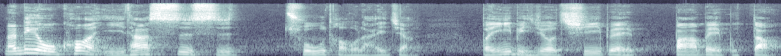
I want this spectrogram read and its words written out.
那六块以它四十出头来讲，本一比就七倍八倍不到，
